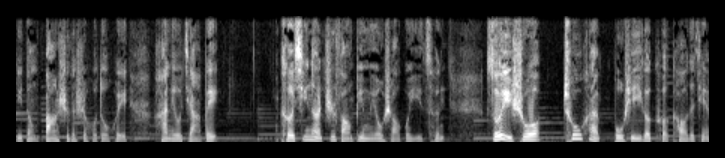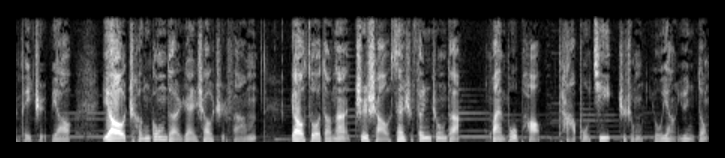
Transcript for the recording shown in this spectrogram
你等巴士的时候都会汗流浃背，可惜呢，脂肪并没有少过一寸。所以说，出汗不是一个可靠的减肥指标。要成功的燃烧脂肪，要做到呢至少三十分钟的缓步跑、踏步机这种有氧运动，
